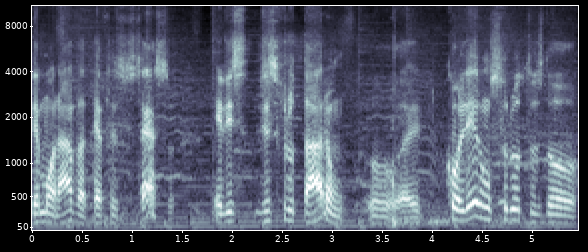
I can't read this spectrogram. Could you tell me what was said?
demorava até fazer sucesso, eles desfrutaram, eh, colheram os frutos do,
